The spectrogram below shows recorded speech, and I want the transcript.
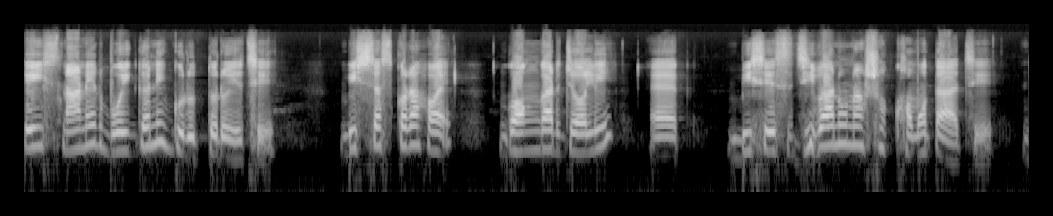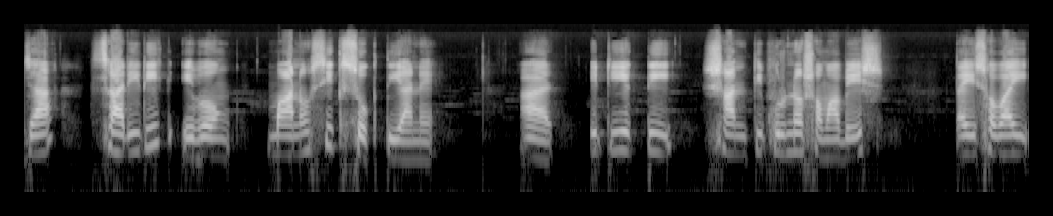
এই স্নানের বৈজ্ঞানিক গুরুত্ব রয়েছে। বিশ্বাস করা হয় গঙ্গার জলে এক বিশেষ জীবাণুনাশক ক্ষমতা আছে, যা শারীরিক এবং মানসিক শক্তি আনে। আর এটি একটি শান্তিপূর্ণ সমাবেশ, তাই সবাই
